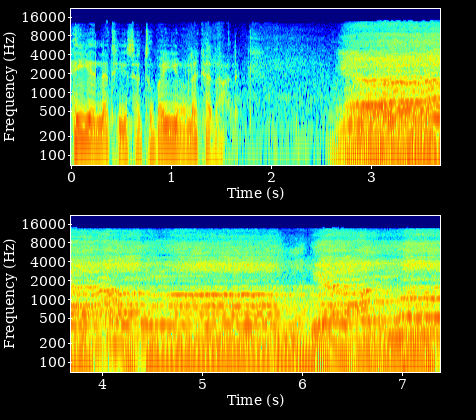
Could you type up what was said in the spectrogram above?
هي التي ستبين لك ذلك. يا الله يا الله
